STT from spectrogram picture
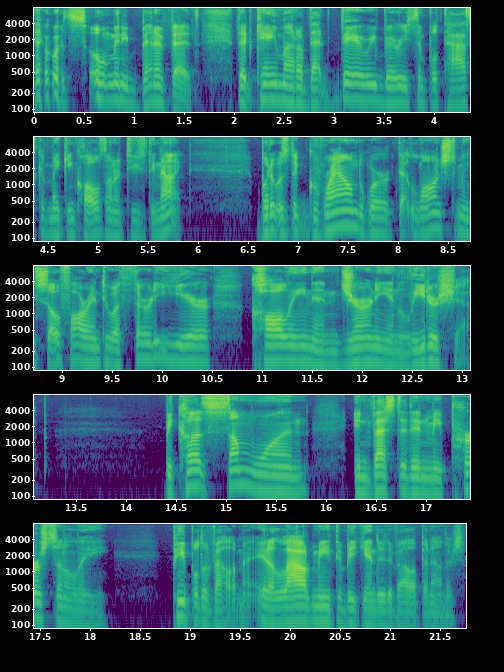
There were so many benefits that came out of that very, very simple task of making calls on a Tuesday night but it was the groundwork that launched me so far into a 30 year calling and journey in leadership. Because someone invested in me personally, people development, it allowed me to begin to develop in others.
